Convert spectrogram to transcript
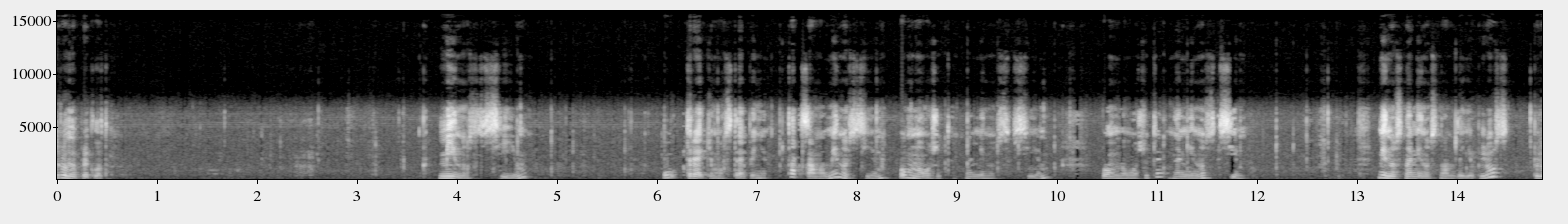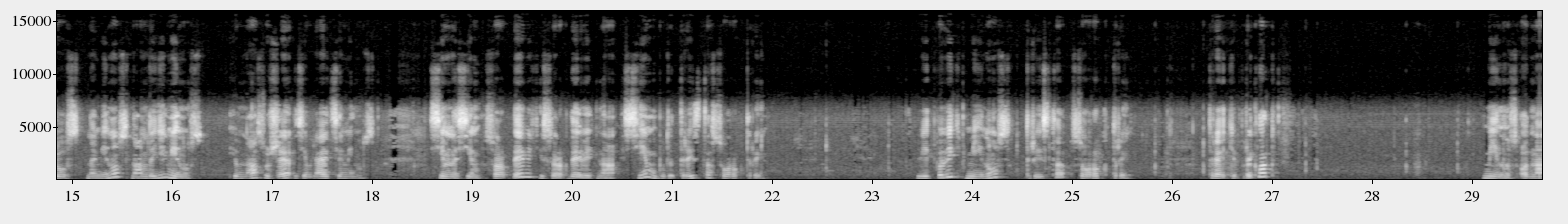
Другий приклад. Мінус 7 у третьому степені. Так само мінус 7 помножити на мінус 7 помножити на мінус 7. Мінус на мінус нам дає плюс, плюс на мінус нам дає мінус. І в нас вже з'являється мінус. 7 на 7 – 49, і 49 на 7 буде 343. Відповідь мінус 343. Третій приклад. Мінус 1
